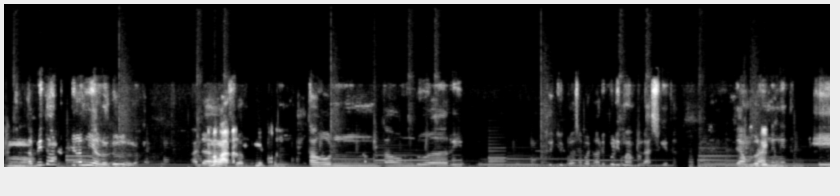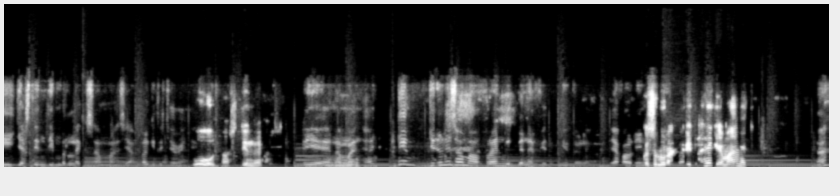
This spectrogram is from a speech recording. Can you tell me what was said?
Hmm. tapi itu ada filmnya loh dulu loh ada Emang ada? tahun tahun tahun 2017 apa 2015 gitu yang 10.000. peranin itu di Justin Timberlake sama siapa gitu ceweknya Uh, Justin ya. iya Hmm. namanya ini judulnya sama Friend with Benefit gitu loh ya kalau Keseluruhan ceritanya kayak mana? Hah?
